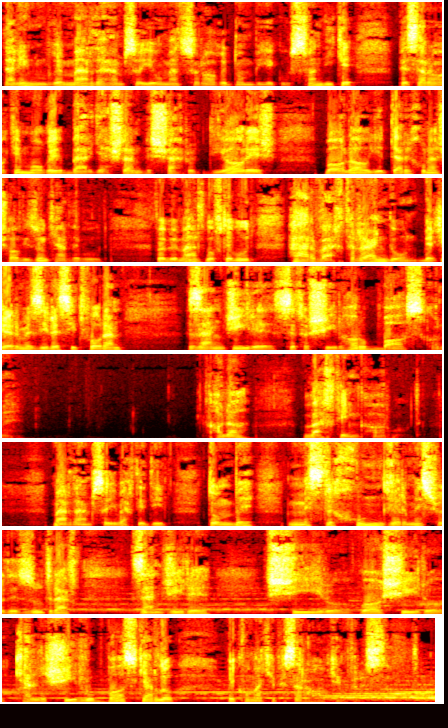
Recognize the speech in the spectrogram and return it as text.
در این موقع مرد همسایه اومد سراغ دنبه گوسفندی که پسر حاکم موقع برگشتن به شهر و دیارش بالای در خونش آویزون کرده بود و به مرد گفته بود هر وقت رنگ اون به قرمزی رسید فورا زنجیر سه تا شیرها رو باز کنه. حالا وقت این کار بود. مرد همسایی وقتی دید دنبه مثل خون قرمز شده زود رفت زنجیر شیر و واشیر و کل شیر رو باز کرد و به کمک پسر حاکم فرستاد.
